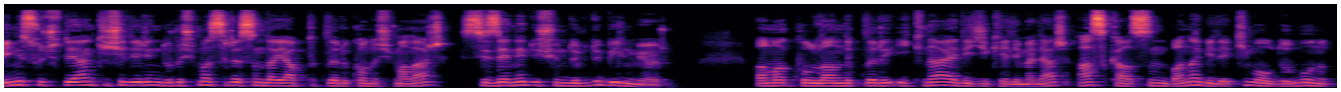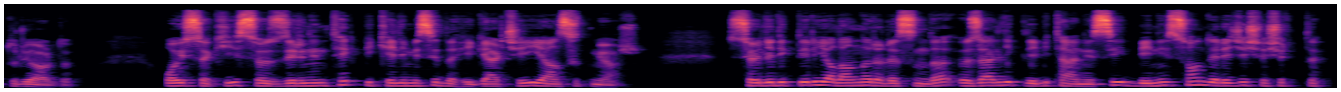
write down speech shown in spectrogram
Beni suçlayan kişilerin duruşma sırasında yaptıkları konuşmalar size ne düşündürdü bilmiyorum. Ama kullandıkları ikna edici kelimeler az kalsın bana bile kim olduğumu unutturuyordu. Oysaki sözlerinin tek bir kelimesi dahi gerçeği yansıtmıyor. Söyledikleri yalanlar arasında özellikle bir tanesi beni son derece şaşırttı.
